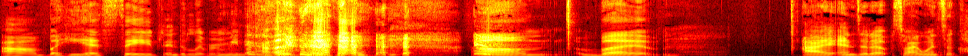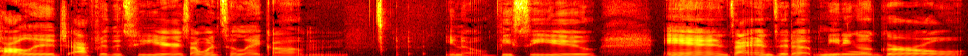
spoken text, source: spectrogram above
Um, but he has saved and delivered me now. um, but I ended up, so I went to college after the two years. I went to like, um, you know, VCU. And I ended up meeting a girl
